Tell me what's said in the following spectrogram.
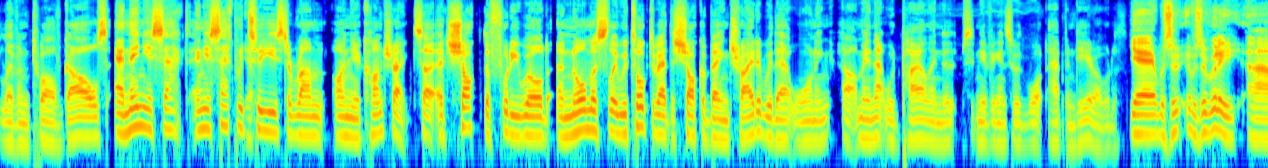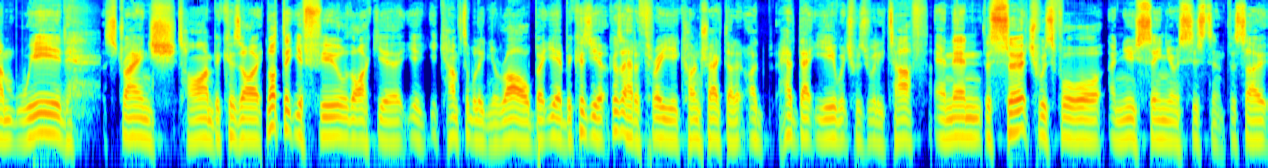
11, 12 goals. And then you sacked. And you sacked with two years to run on your contract. So it shocked the footy world enormously. We talked about the shock of being traded without warning. I mean, that would pale into significance with what happened here, I would have Yeah, it was a, it was a really um, weird, strange time because I not that you feel like you're you're you're comfortable in your role, but yeah, because you because I had a three year contract, I, I had that year which was really tough, and then the search was for a new senior assistant for so.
